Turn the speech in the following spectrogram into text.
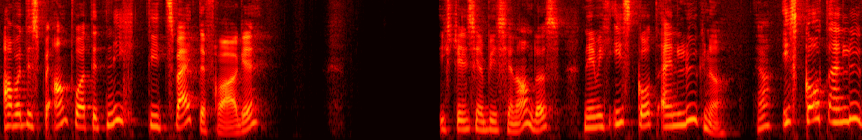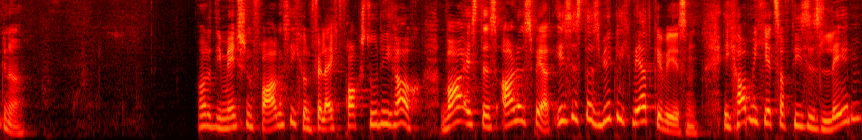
Aber das beantwortet nicht die zweite Frage. Ich stelle sie ein bisschen anders. Nämlich, ist Gott ein Lügner? Ja? Ist Gott ein Lügner? Oder die Menschen fragen sich, und vielleicht fragst du dich auch, war es das alles wert? Ist es das wirklich wert gewesen? Ich habe mich jetzt auf dieses Leben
